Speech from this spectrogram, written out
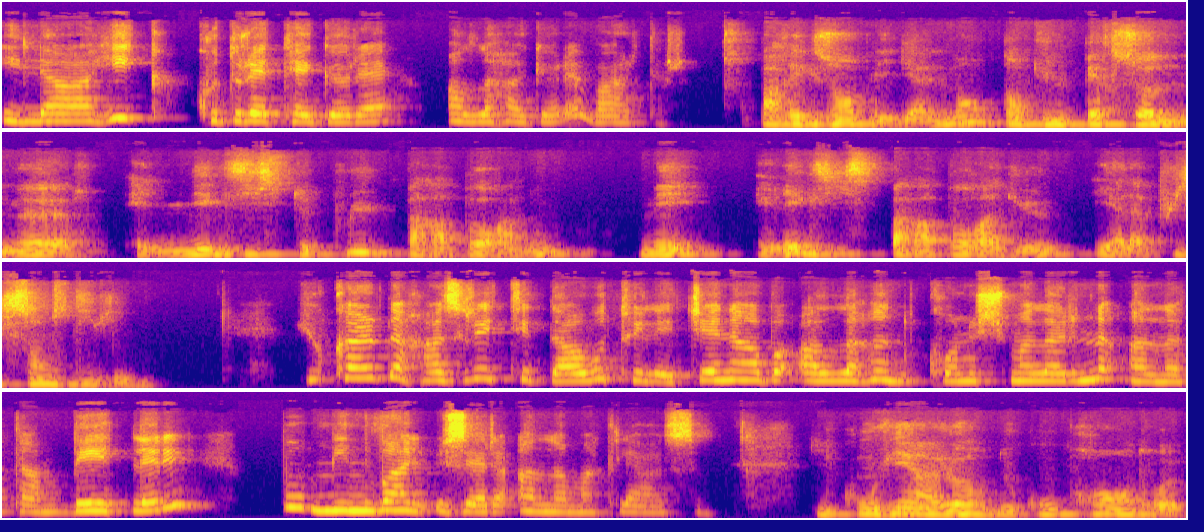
ilahi kudrete göre Allah'a göre vardır. Par exemple également, quand une personne meurt, elle n'existe plus par rapport à nous, mais elle existe par rapport à Dieu et à la puissance divine. Yukarıda Hazreti Davut ile Cenabı Allah'ın konuşmalarını anlatan beyitleri bu minval üzere anlamak lazım. Il convient alors de comprendre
